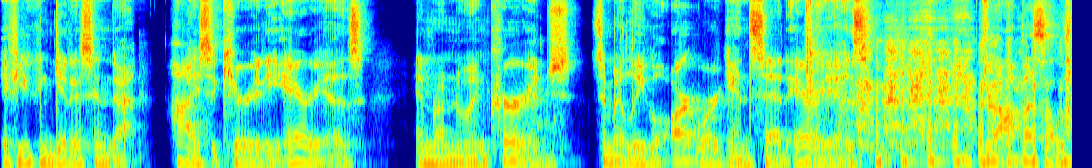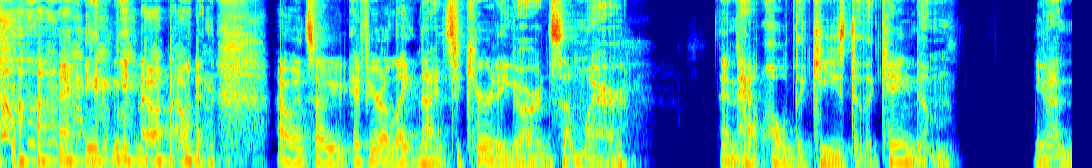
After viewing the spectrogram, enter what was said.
if you can get us into high security areas and run to encourage some illegal artwork in said areas, drop us a line. you know, I went, I went. So if you're a late night security guard somewhere and ha- hold the keys to the kingdom, you know,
